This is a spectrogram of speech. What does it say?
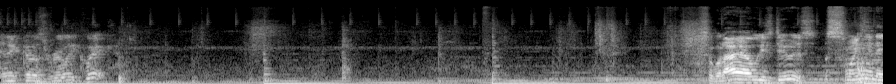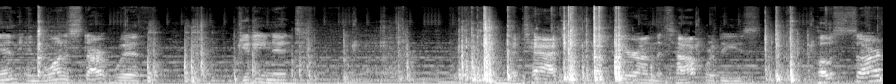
and it goes really quick. So what I always do is swing it in and you want to start with getting it attached here on the top where these posts are.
